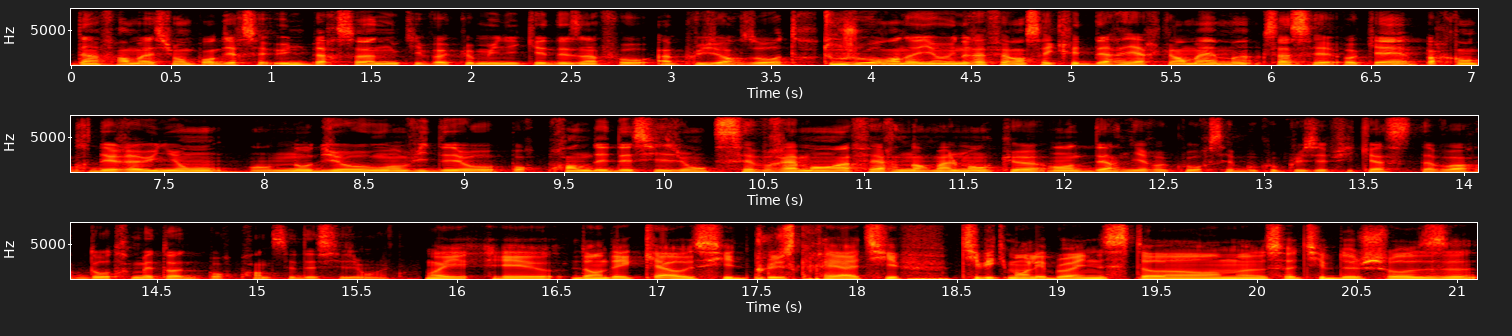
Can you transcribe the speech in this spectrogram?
d'information pour dire c'est une personne qui va communiquer des infos à plusieurs autres, toujours en ayant une référence écrite derrière quand même. Ça, c'est OK. Par contre, des réunions en audio ou en vidéo pour prendre des décisions, c'est vraiment à faire normalement qu'en dernier recours. C'est beaucoup plus efficace d'avoir d'autres méthodes pour prendre ces décisions-là. Oui, Oui, et dans des cas aussi plus typiquement les brainstorms, ce type de choses,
